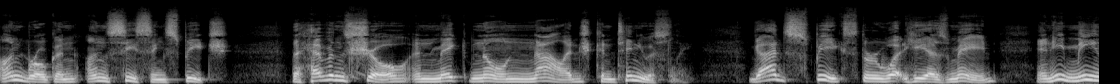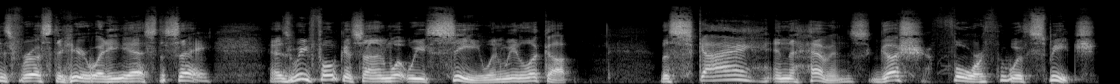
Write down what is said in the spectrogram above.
unbroken, unceasing speech. The heavens show and make known knowledge continuously. God speaks through what He has made, and He means for us to hear what He has to say. As we focus on what we see when we look up, the sky and the heavens gush forth with speech.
